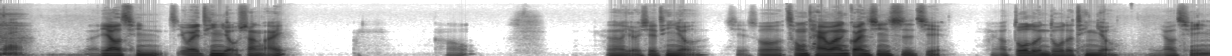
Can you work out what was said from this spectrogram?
对，邀请几位听友上来。好，嗯，有一些听友写说从台湾关心世界，还有多伦多的听友邀请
